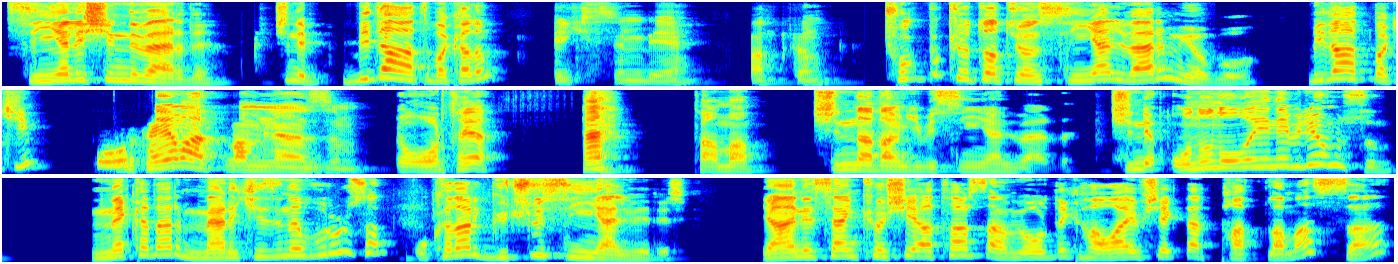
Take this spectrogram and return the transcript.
Sinyali şimdi verdi. Şimdi bir daha at bakalım. Çeksin bir. Attım. Çok mu kötü atıyorsun? Sinyal vermiyor bu. Bir daha at bakayım. Ortaya mı atmam lazım? E, Ortaya. Heh. Tamam. Şimdi adam gibi sinyal verdi. Şimdi onun olayı ne biliyor musun? Ne kadar merkezine vurursan o kadar güçlü sinyal verir. Yani sen köşeye atarsan ve oradaki havai fişekler patlamazsa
